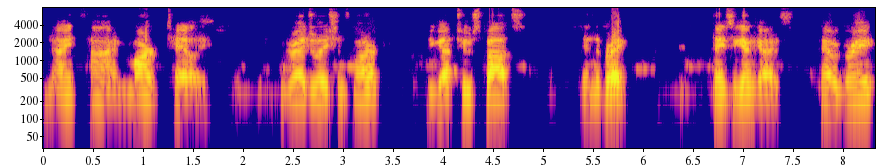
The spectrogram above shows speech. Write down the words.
Ninth time, Mark Talley. Congratulations, Mark. You got two spots in the break. Thanks again, guys. Have a great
